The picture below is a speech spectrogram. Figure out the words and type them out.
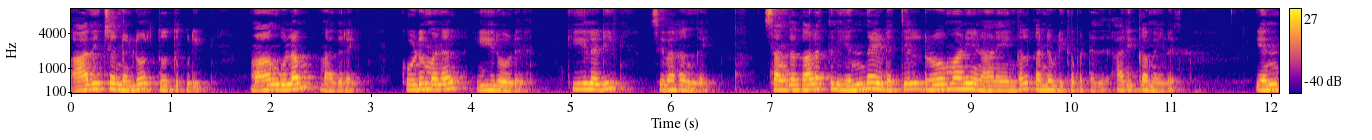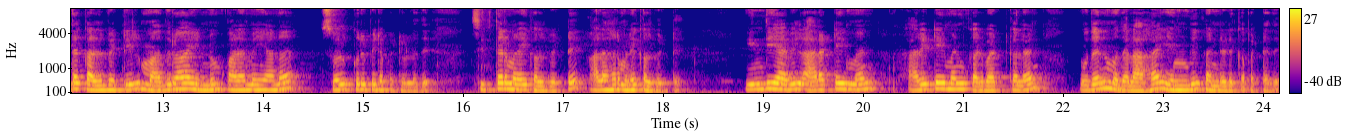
ஆதிச்சநல்லூர் தூத்துக்குடி. மாங்குளம் மதுரை. கொடுமணல் ஈரோடு. கீழடி சிவகங்கை. சங்க காலத்தில் எந்த இடத்தில் ரோமானிய நாணயங்கள் கண்டுபிடிக்கப்பட்டது? அரிக்கமேடு. எந்த கல்வெட்டில் மதுரா என்னும் பழமையான சொல் குறிப்பிடப்பட்டுள்ளது? சித்தர்மலை கல்வெட்டு அழகர்மலை கல்வெட்டு. இந்தியாவில் அரட்டை மண் அரட்டை மண் கல்வெட்கலன் முதன் முதலாக எங்கு கண்டெடுக்கப்பட்டது?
